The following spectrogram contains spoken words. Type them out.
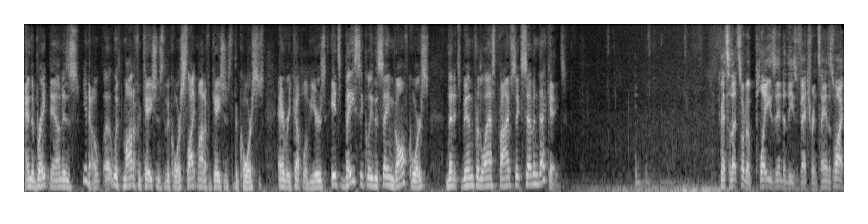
and the breakdown is, you know, uh, with modifications to the course, slight modifications to the course every couple of years. It's basically the same golf course that it's been for the last five, six, seven decades. And so that sort of plays into these veterans' hands. That's why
